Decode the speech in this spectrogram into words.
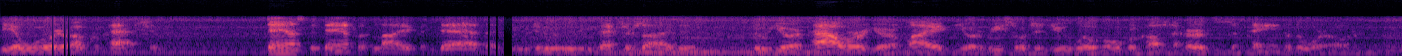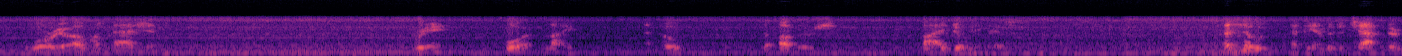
Be a warrior of compassion. Dance the dance with life and death as you do these exercises. Through your power, your might, your resources, you will overcome the hurts and pains of the world. Warrior of compassion. Bring forth light and hope to others by doing this a note at the end of the chapter.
